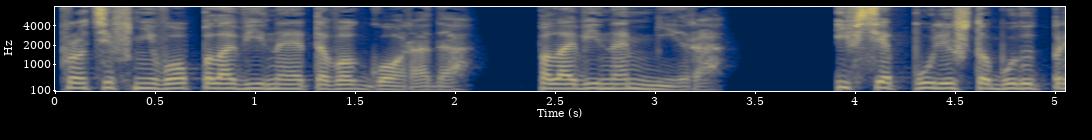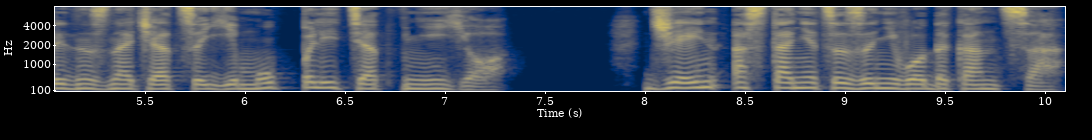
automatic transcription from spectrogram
Против него половина этого города, половина мира. И все пули, что будут предназначаться ему, полетят в нее. Джейн останется за него до конца.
